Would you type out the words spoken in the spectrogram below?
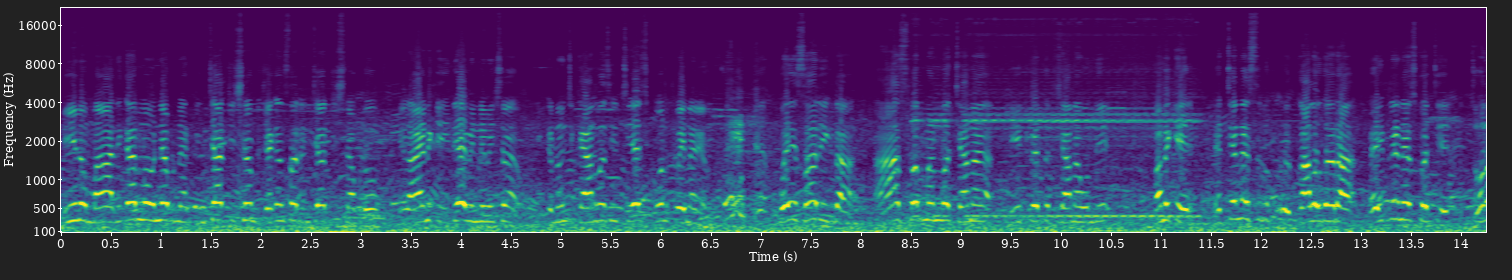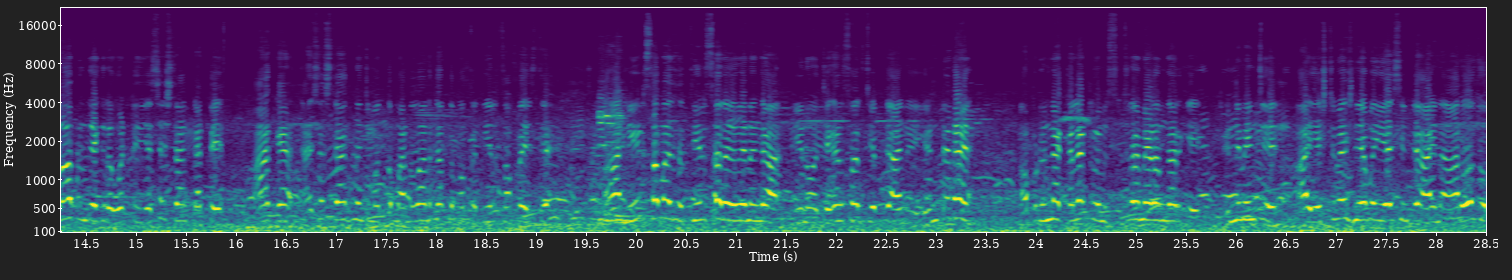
నేను మా అధికారంలో ఉన్నప్పుడు నాకు ఇన్ఛార్జ్ ఇచ్చినప్పుడు జగన్ సార్ ఇన్ఛార్జ్ ఇచ్చినప్పుడు నేను ఆయనకి ఇదే విన్నవించిన ఇక్కడ నుంచి క్యాన్వాసింగ్ చేసుకొని పోయినా నేను. పోయేసారి ఇక్కడ ఆశ్వర్మంలో చాలా నీటి పెద్దలు చాలా ఉంది. మనకి హెచ్ఎన్ఎస్ కాలువ ద్వారా పైప్ లైన్ వేసుకొచ్చి జోలాపురం దగ్గర ఒట్టి ఎస్ఎస్ ట్యాంక్ కట్టి ఆ ఎస్ఎస్ ట్యాంక్ నుంచి మొత్తం మండలానికి అంతా మొత్తం నీళ్ళు సప్లై ఇస్తే ఆ నీటి సమస్య తీర్చాలనే విధంగా నేను జగన్ సార్ చెప్తే ఆయన వెంటనే అప్పుడున్న కలెక్టర్ సుజనా మేడం గారికి విన్నవించి ఆ ఎస్టిమేషన్ ఏమో వేసింటే ఆయన ఆ రోజు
